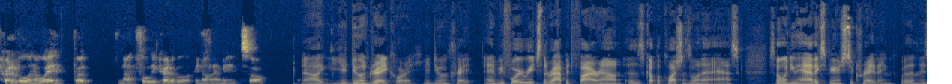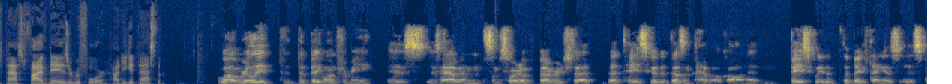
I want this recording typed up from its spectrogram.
credible in a way, but not fully credible, if you know what I mean. So. No, you're doing great, Corey. You're doing great. And before we reach the rapid fire round, there's a couple questions I want to ask. So, when you have experienced a craving, whether in these past five days or before, how do you get past them? Well, really, the big one for me is is having some sort of beverage that that tastes good that doesn't have alcohol in it. And basically, the, the big thing is is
